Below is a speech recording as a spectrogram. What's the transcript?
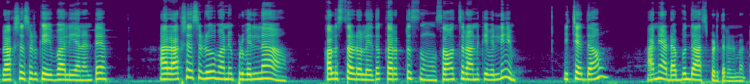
రాక్షసుడికి ఇవ్వాలి అని అంటే ఆ రాక్షసుడు మనం ఇప్పుడు వెళ్ళినా కలుస్తాడో లేదో కరెక్ట్ సంవత్సరానికి వెళ్ళి ఇచ్చేద్దాం అని ఆ డబ్బును దాచిపెడతాడనమాట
